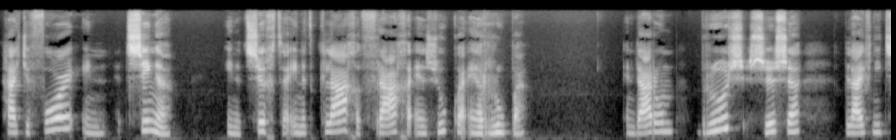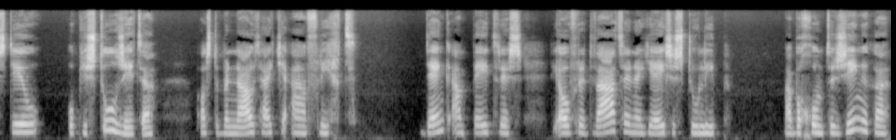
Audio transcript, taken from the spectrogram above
gaat je voor in het zingen, in het zuchten, in het klagen, vragen en zoeken en roepen. En daarom, broers, zussen, blijf niet stil op je stoel zitten als de benauwdheid je aanvliegt. Denk aan Petrus die over het water naar Jezus toe liep, maar begon te zingen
